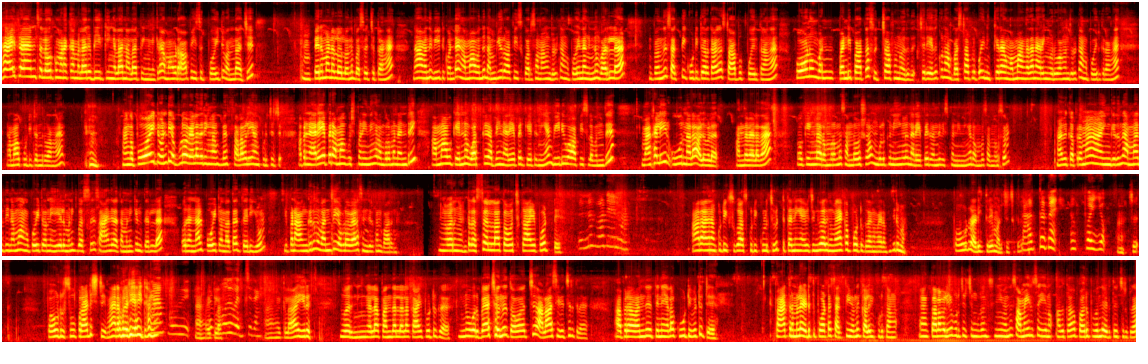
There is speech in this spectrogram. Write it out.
Hi friends எல்லோருக்கும் வணக்கம். எல்லோரும் எப்படி இருக்கீங்களா நல்லா இருப்பீங்கன்னு நினைக்கிறேன். அம்மாவோட ஆஃபீஸுக்கு போயிட்டு வந்தாச்சு. பெருமநல்லூரில் பெருமாநல்லூரில் வந்து பஸ் வச்சுட்டாங்க. நான் வந்து வீட்டுக்கு வந்துட்டு எங்கள் அம்மா வந்து நம்பியூர் ஆஃபீஸுக்கு வர சொன்னாங்கன்னு சொல்லிட்டு அங்கே போயிருந்தாங்க. இன்னும் வரல. இப்போ வந்து சக்தி கூட்டிகிட்டு வரக்காக ஸ்டாப்புக்கு போயிருக்கிறாங்க. ஃபோனும் பண் பண்ணி பார்த்தா சுவிட்ச் ஆஃப்னு வருது. சரி எதுக்கும் நான் பஸ் ஸ்டாப்பில் போய் நிற்கிறேன் அவங்க அம்மா அங்கே தான் இறங்கி வருவாங்கன்னு சொல்லிட்டு அங்கே போயிருக்கிறாங்க. எங்கள் அம்மாவை கூட்டிகிட்டு வந்துடுவாங்க அங்கே போயிட்டு வந்துட்டு எவ்வளோ வேலை தெரியுங்களா? தலைவலியே எனக்கு பிடிச்சிருச்சு. அப்புறம் நிறைய பேர் அம்மாவுக்கு விஷ் பண்ணியிருந்தீங்க. ரொம்ப ரொம்ப நன்றி. அம்மாவுக்கு என்ன ஒர்க்கு அப்படின்னு நிறைய பேர் கேட்டிருந்தீங்க. வீடியோ ஆஃபீஸில் வந்து மகளிர் ஊர்நல அலுவலர். அந்த வேலை தான். ஓகேங்களா ரொம்ப ரொம்ப சந்தோஷம். உங்களுக்கு நீங்களும் நிறைய பேர் வந்து விஷ் பண்ணியிருந்தீங்க. ரொம்ப சந்தோஷம். அதுக்கப்புறமா இங்கேருந்து அம்மா தினமும் அங்கே போயிட்டு வரணும். ஏழு மணிக்கு பஸ்ஸு சாயந்தரம் எத்தனை மணிக்குன்னு தெரில ஒரு ரெண்டு நாள் போயிட்டு வந்தால் தான் தெரியும். இப்போ நான் அங்கேருந்து வந்து எவ்வளோ வேலை செஞ்சுருக்கேன்னு பாருங்கள் இங்கே பாருங்க ட்ரெஸ் எல்லாம் துவைச்சி காய போட்டு ஆராதனா குட்டிக்கு சுகாஸ் குட்டி குளிச்சு விட்டு தண்ணி காய வச்சு இங்கே பாருங்க மேக்கப் போட்டுக்கிறாங்க மேடம் இருமா? பவுட்ரு அடிக்க தெரியாம அடிச்சு வச்சுக்கிறேன் ஆ சரி. பவுட்ரு சூப்பராக அடிச்சிட்டு மேடம் ரெடி ஆகிட்டாங்க ஆ வைக்கலாம். ஆ வைக்கலாம். இரு. இங்கே பாருங்க இங்கெல்லாம் பந்தல்லலாம் காய போட்டிருக்குற. இன்னும் ஒரு பேட்ச் வந்து துவைச்சி அலாசி வச்சுருக்குற. அப்புறம் வந்து திணையெல்லாம் கூட்டி விட்டுட்டு பாத்திரமெல்லாம் எடுத்து போட்ட சக்தி வந்து கழுவி கொடுத்தாங்க. எனக்கு தலைவலியே பிடிச்சிருச்சுங்க ஃப்ரெண்ட்ஸ். நீ வந்து சமையல் செய்யணும். அதுக்காக பருப்பு வந்து எடுத்து வச்சுருக்குற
